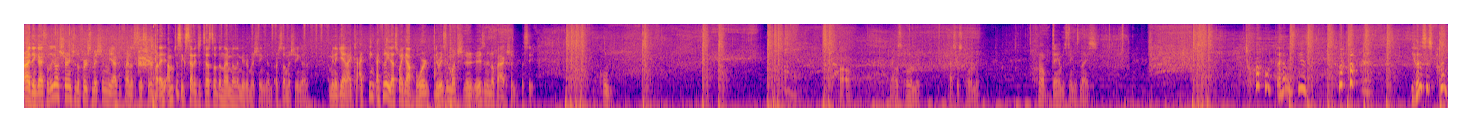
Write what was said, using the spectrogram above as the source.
Alright then guys, so let's go straight into the first mission. We have to find a sister, but I, am just excited to test out the 9mm machine gun, or submachine gun. I mean, again, I, I think, I feel like that's why I got bored. There isn't much, there isn't enough action. Let's see. Holy. Uh-oh. That was killing me. That's what's killing me. Oh, damn, this thing is nice. what the hell is this? Yo, this is fun.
